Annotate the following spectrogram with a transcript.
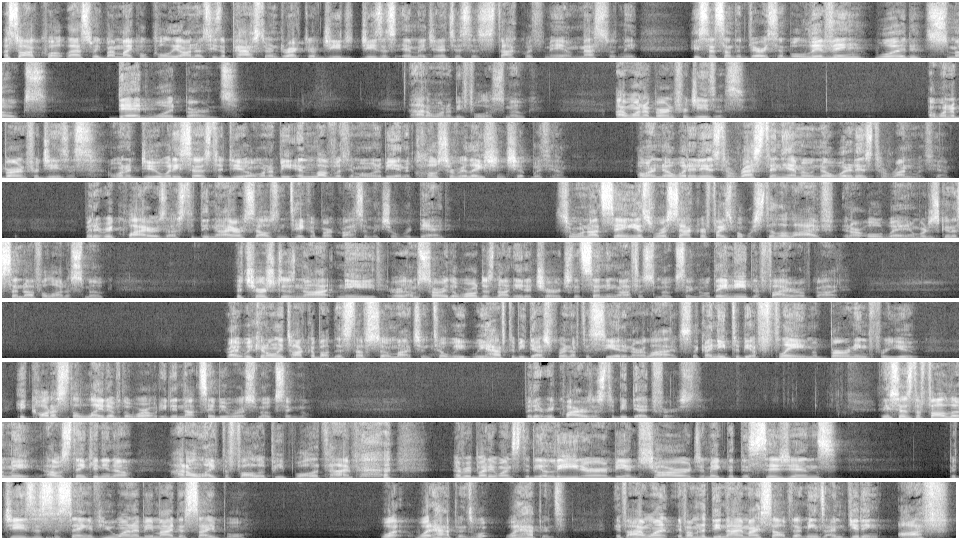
I saw a quote last week by Michael Koulianos. He's a pastor and director of Jesus Image, and it just has stuck with me and messed with me. He said something very simple Living wood smokes, dead wood burns. I don't want to be full of smoke. I want to burn for Jesus. I want to burn for Jesus. I want to do what he says to do. I want to be in love with him. I want to be in a closer relationship with him. I want to know what it is to rest in him and know what it is to run with him. But it requires us to deny ourselves and take up our cross and make sure we're dead. So we're not saying, yes, we're a sacrifice, but we're still alive in our old way and we're just going to send off a lot of smoke. The church does not need, or I'm sorry, the world does not need a church that's sending off a smoke signal. They need the fire of God. right? We can only talk about this stuff so much until we, we have to be desperate enough to see it in our lives. Like, I need to be a flame a burning for you. He called us the light of the world. He did not say we were a smoke signal. But it requires us to be dead first. And he says to follow me. I was thinking, you know, I don't like to follow people all the time. Everybody wants to be a leader and be in charge and make the decisions. But Jesus is saying, if you want to be my disciple, what, what happens? What, what happens? If I want, if I'm going to deny myself, that means I'm getting off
